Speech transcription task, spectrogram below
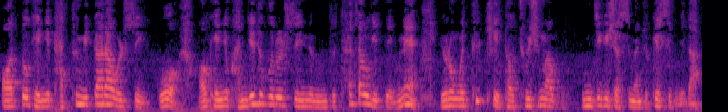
어, 또 괜히 다툼이 따라올 수 있고 어, 괜히 관제도 부를 수 있는 운도 찾아오기 때문에 이런 건 특히 더 조심하고 움직이셨으면 좋겠습니다.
